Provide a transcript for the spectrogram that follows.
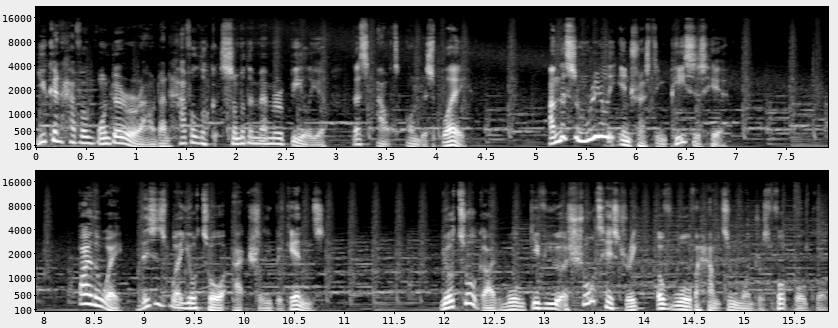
you can have a wander around and have a look at some of the memorabilia that's out on display. And there's some really interesting pieces here. By the way, this is where your tour actually begins. Your tour guide will give you a short history of Wolverhampton Wanderers Football Club.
